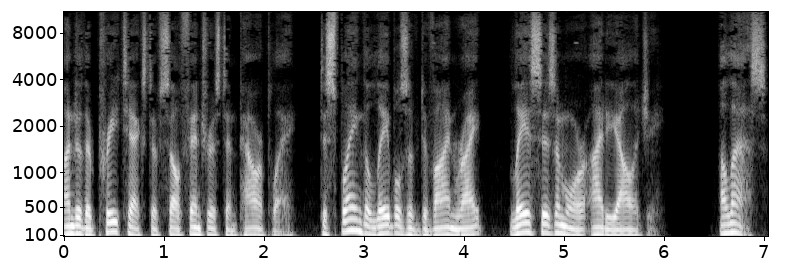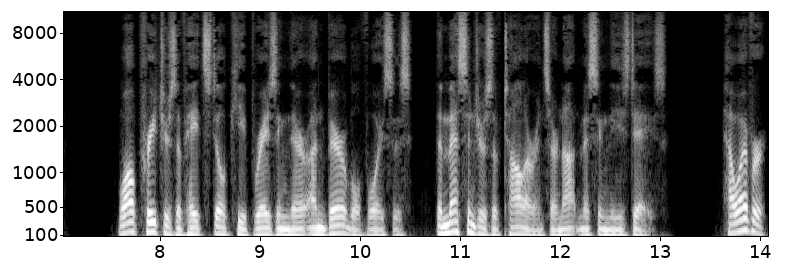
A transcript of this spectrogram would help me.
under the pretext of self interest and power play, displaying the labels of divine right, laicism, or ideology. Alas! While preachers of hate still keep raising their unbearable voices, the messengers of tolerance are not missing these days. However,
